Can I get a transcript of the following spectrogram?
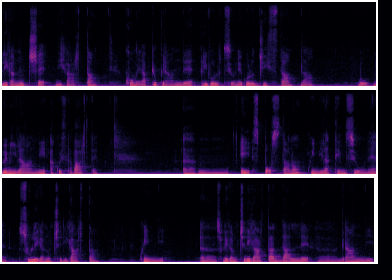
le cannucce di carta come la più grande rivoluzione ecologista da boh, 2000 anni a questa parte. Um, e spostano quindi l'attenzione sulle cannucce di carta, quindi uh, sulle cannucce di carta dalle uh, grandi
